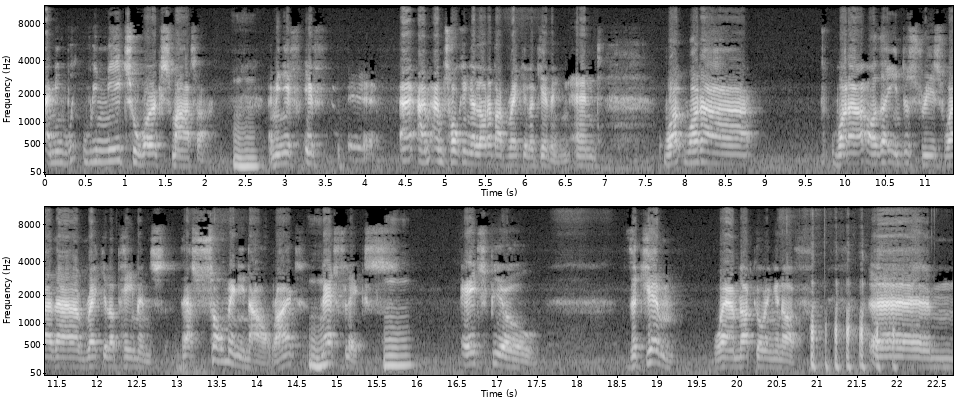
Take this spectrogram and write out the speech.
I mean, we, we need to work smarter. Mm-hmm. I mean, if, if uh, I, I'm, I'm talking a lot about regular giving and what, what are what are other industries where there are regular payments? There's so many now, right? Mm-hmm. Netflix, mm-hmm. HBO, the gym, where I'm not going enough. um,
